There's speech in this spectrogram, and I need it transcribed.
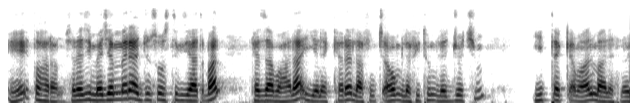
ይሄ ጠኋራ ነው። ስለዚህ መጀመሪያ እጁን ሶስት ጊዜ ያጥባል። ከዛ በኋላ እየነከረ ለአፍንጫውም ለፊቱም ለእጆችም ይጠቀማል ማለት ነው።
